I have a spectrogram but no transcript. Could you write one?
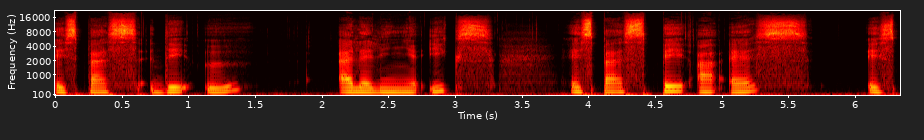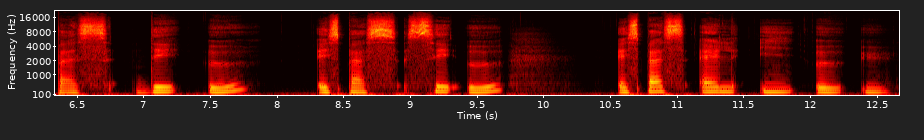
espace D-E, à la ligne X, espace P-A-S, espace D-E, espace C-E, espace L-I-E-U.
